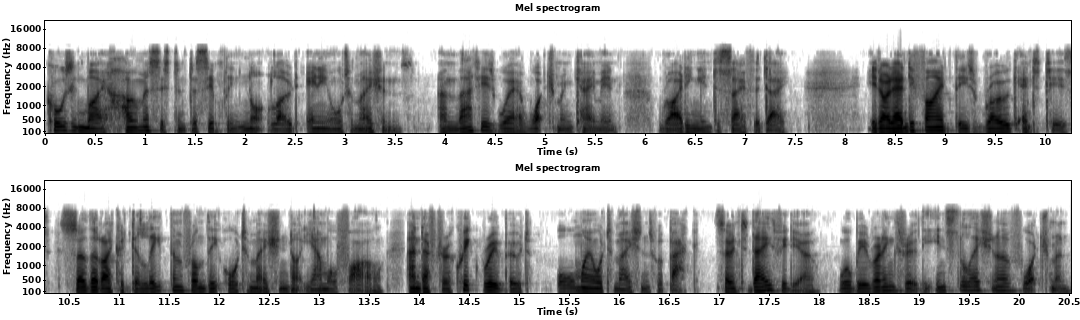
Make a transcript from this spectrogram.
causing my Home Assistant to simply not load any automations. And that is where Watchman came in, riding in to save the day. It identified these rogue entities so that I could delete them from the automation.yaml file, and after a quick reboot, all my automations were back. So in today's video, we'll be running through the installation of Watchman,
